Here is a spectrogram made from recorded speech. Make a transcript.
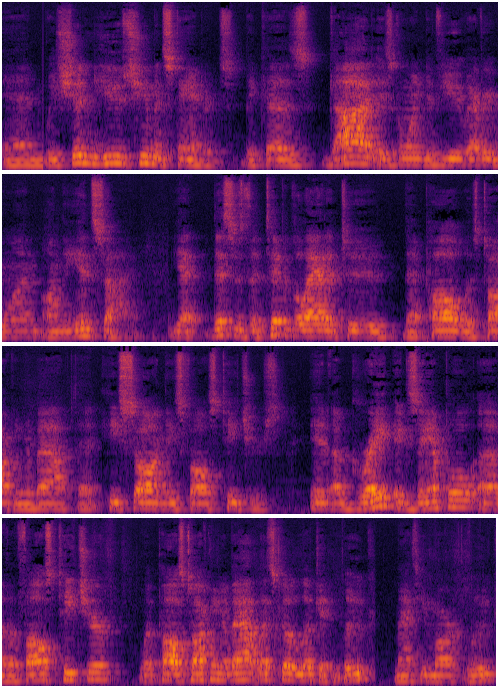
And we shouldn't use human standards because God is going to view everyone on the inside. Yet, this is the typical attitude that Paul was talking about that he saw in these false teachers. And a great example of a false teacher, what Paul's talking about, let's go look at Luke, Matthew, Mark, Luke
